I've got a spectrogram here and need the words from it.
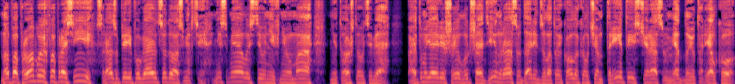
но попробуй их попроси, сразу перепугаются до смерти. Ни смелости у них, ни ума, не то что у тебя. Поэтому я и решил лучше один раз ударить золотой колокол, чем три тысячи раз в медную тарелку.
